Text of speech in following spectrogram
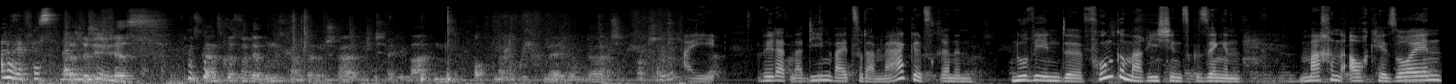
Hallo, Herr Fest. Natürlich fest. Ich muss ganz kurz noch der Bundeskanzlerin schreiben. Die warten auf meine Rückmeldung dort. Ei, will dat Nadine weit zu der Merkels rennen? Nur wen de Funke Mariechens gesängen. Machen auch Käsäuen,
